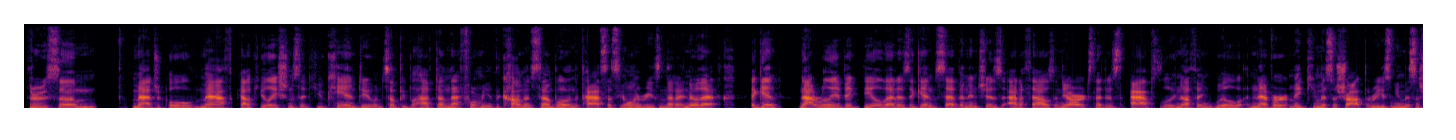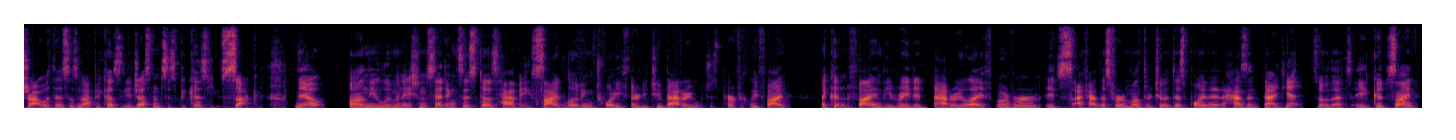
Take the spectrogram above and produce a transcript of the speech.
through some magical math calculations that you can do, and some people have done that for me in the comments down below in the past. That's the only reason that I know that. Again, not really a big deal. That is, again, seven inches at a thousand yards. That is absolutely nothing. Will never make you miss a shot. The reason you miss a shot with this is not because of the adjustments, it's because you suck. Now, on the illumination settings, this does have a side-loading 2032 battery, which is perfectly fine. I couldn't find the rated battery life. However, it's I've had this for a month or two at this point, and it hasn't died yet, so that's a good sign.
